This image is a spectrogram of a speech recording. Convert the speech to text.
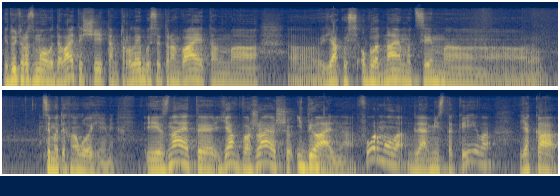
йдуть розмови. Давайте ще й там тролейбуси, трамваї там е, е, якось обладнаємо цим. Е, цими технологіями. І знаєте, я вважаю, що ідеальна формула для міста Києва, яка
